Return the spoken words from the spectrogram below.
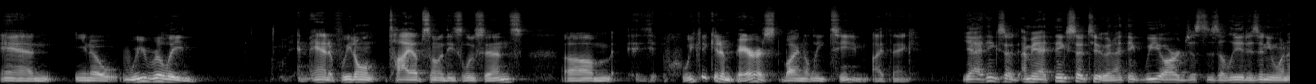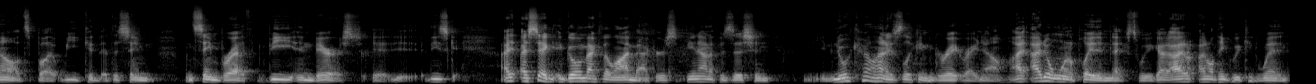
And, you know, we really, man, if we don't tie up some of these loose ends, um, we could get embarrassed by an elite team, I think. Yeah, I think so. I mean, I think so too, and I think we are just as elite as anyone else. But we could, at the same, in the same breath, be embarrassed. These I, I say going back to the linebackers, being out of position. North Carolina is looking great right now. I, I don't want to play them next week. I, I, don't, I don't think we could win.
